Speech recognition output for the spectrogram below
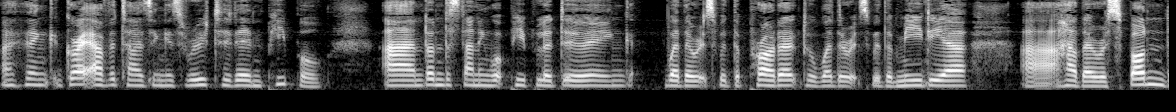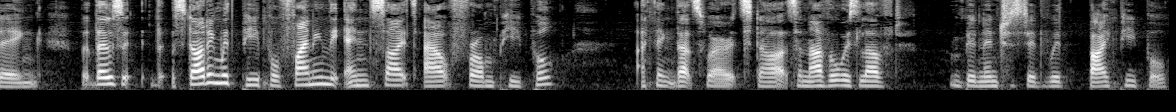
I think great advertising is rooted in people and understanding what people are doing, whether it's with the product or whether it's with the media, uh, how they're responding. But those, starting with people, finding the insights out from people, I think that's where it starts. And I've always loved and been interested with by people.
